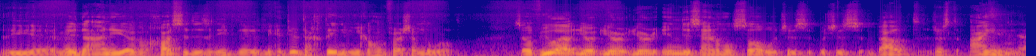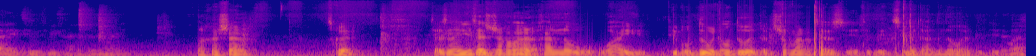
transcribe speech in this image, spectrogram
The uh, Meida Ani of a chassid is I need to make a dir tachtin and make a home for Hashem in the world. So if you are you're you're you're in this animal soul, which is which is about just ayin Baruch Hashem. It's good. It says, it says in Shulchan Aruch. I don't know why people do or don't do it, but Shulchan Aruch says you have to be Tzimmedan no every day. What?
